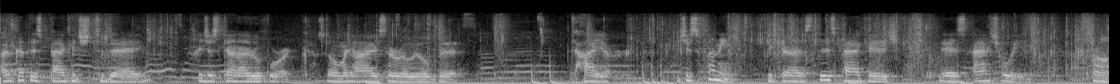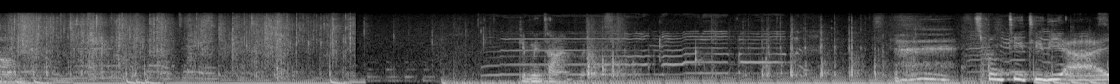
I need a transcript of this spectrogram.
I've got this package today. I just got out of work, so my eyes are a little bit tired. Which is funny because this package is actually from Give me time, please. it's from TTDeye.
